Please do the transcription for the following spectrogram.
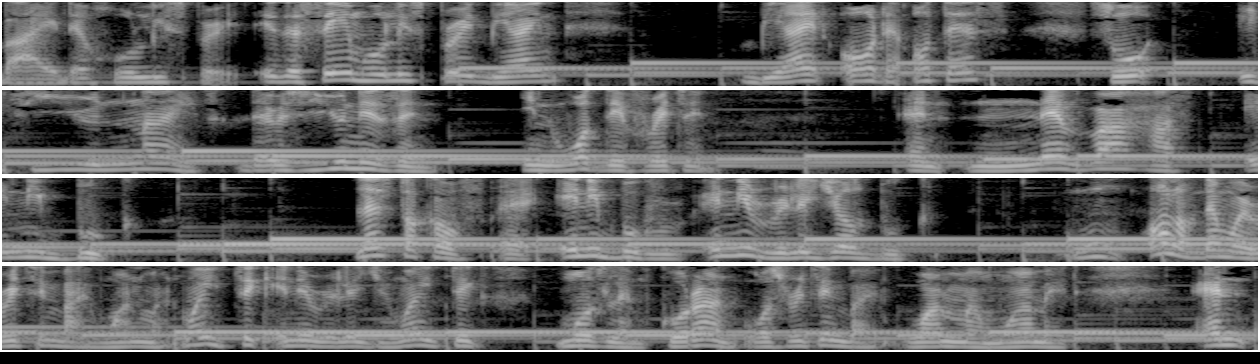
by the Holy Spirit. It's the same Holy Spirit behind behind all the authors. So it unites. There is unison in what they've written. And never has any book. Let's talk of uh, any book, any religious book. All of them were written by one man. When you take any religion, when you take Muslim, Quran was written by one man, Muhammad. And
